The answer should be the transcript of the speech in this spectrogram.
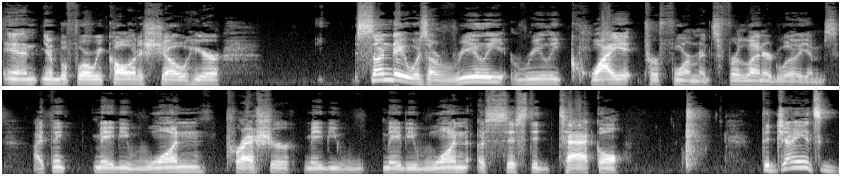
and you know before we call it a show here. Sunday was a really, really quiet performance for Leonard Williams. I think maybe one pressure, maybe maybe one assisted tackle. The Giants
